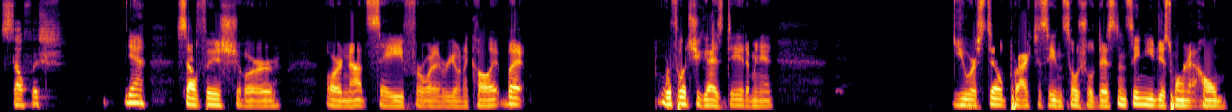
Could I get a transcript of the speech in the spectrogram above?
Selfish. Yeah, selfish or or not safe or whatever you want to call it. But with what you guys did, I mean, it, you were still practicing social distancing. You just weren't at home.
